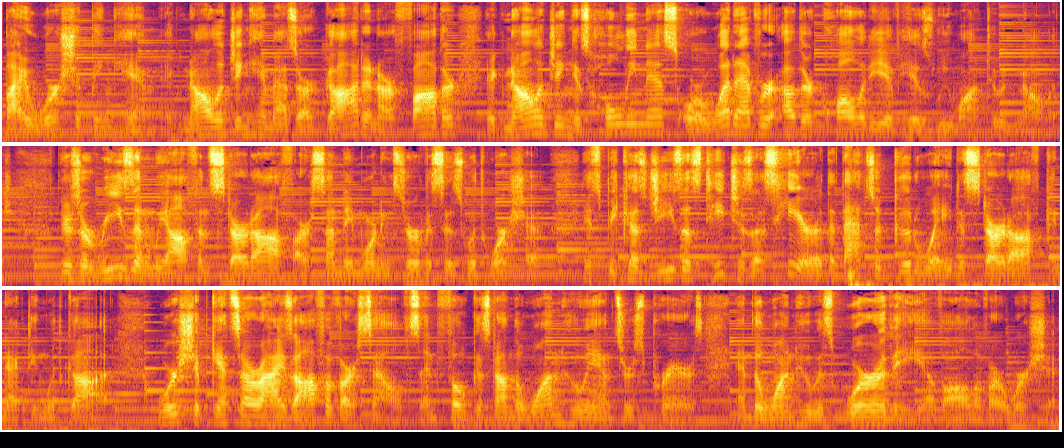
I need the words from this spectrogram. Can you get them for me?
by worshiping Him, acknowledging Him as our God and our Father, acknowledging His holiness or whatever other quality of His we want to acknowledge. There's a reason we often start off our Sunday morning services with worship. It's because Jesus teaches us here that that's a good way to start off connecting with God. Worship gets our eyes off of ourselves and focused on the one who answers prayers and the one who is worthy of all of our worship.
